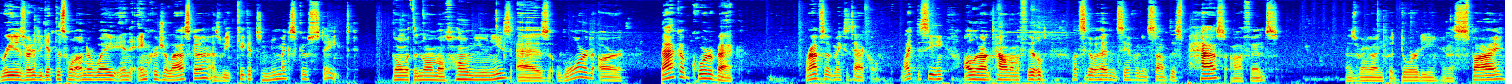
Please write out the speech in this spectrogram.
Reed is ready to get this one underway in Anchorage, Alaska, as we kick it to New Mexico State. Going with the normal home unis, as Ward, our backup quarterback, wraps up, makes a tackle. Like to see all around talent on the field. Let's go ahead and see if we can stop this pass offense. As we're going to go ahead and put Doherty in a spy,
